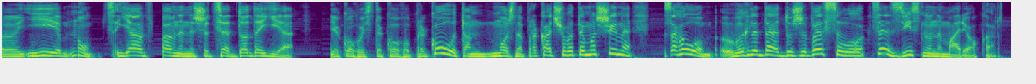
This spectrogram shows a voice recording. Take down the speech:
Е, і ну, я впевнений, що це додає якогось такого приколу. Там можна прокачувати машини. Загалом виглядає дуже весело. Це, звісно, не Mario Kart.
